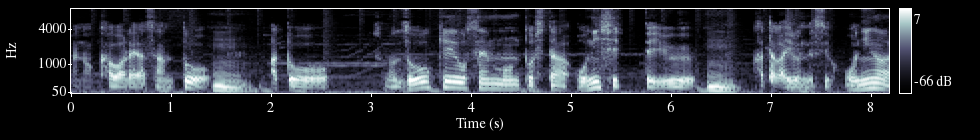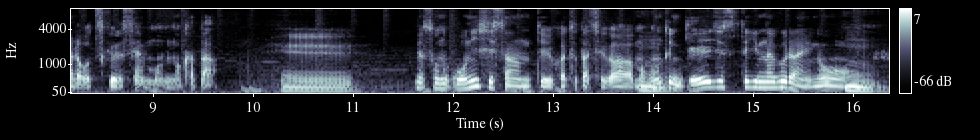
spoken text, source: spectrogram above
あの、瓦屋さんと、うんあと、その造形を専門とした鬼師っていううん方がいるんですよ。鬼瓦を作る専門の方。へえで、その鬼師さんっていう方たちが、もううん本当に芸術的なぐらいうのん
